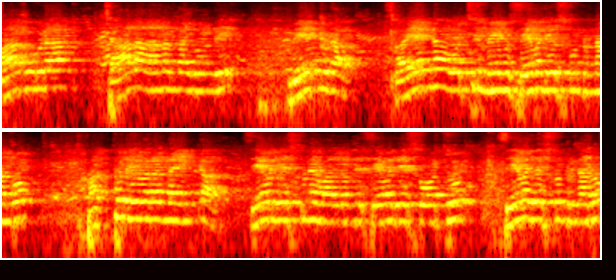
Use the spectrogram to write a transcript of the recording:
మాకు కూడా చాలా ఆనందంగా ఉంది. మేము కూడా స్వయంగా వచ్చి మేము సేవ చేసుకుంటున్నాము. భక్తులు ఎవరన్నా ఇంకా సేవ చేసుకునే వాళ్ళు సేవ చేసుకోవచ్చు. సేవ చేసుకుంటున్నారు.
